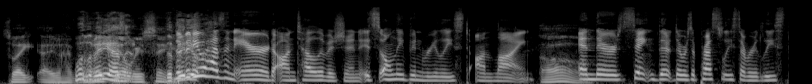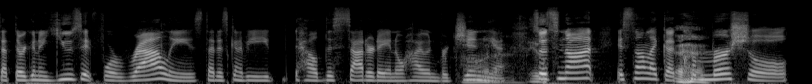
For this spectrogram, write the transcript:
so I, I don't have. Well, no the video hasn't- what saying. the the video- video, hasn't aired on television. It's only been released online. Oh. And they're saying there, there was a press release that released that they're going to use it for rallies that is going to be held this Saturday in Ohio and Virginia. so it's not it's not like a commercial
